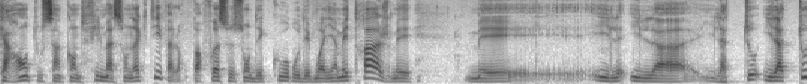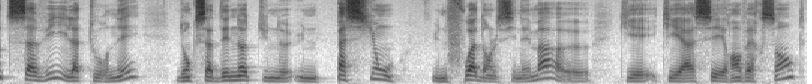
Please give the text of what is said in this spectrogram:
40 ou 50 films à son actif. Alors parfois ce sont des courts ou des moyens métrages, mais, il, a, il a toute sa vie, il a tourné. Donc ça dénote une, une passion, une foi dans le cinéma euh, qui, est, qui est assez renversante.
